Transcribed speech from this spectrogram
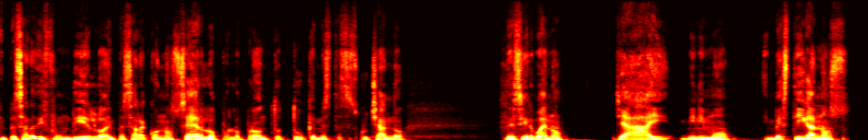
empezar a difundirlo, a empezar a conocerlo por lo pronto. Tú que me estás escuchando, decir, bueno, ya hay, mínimo, investiganos,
